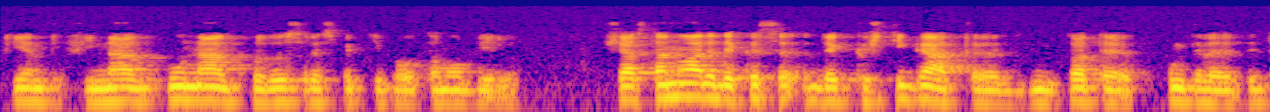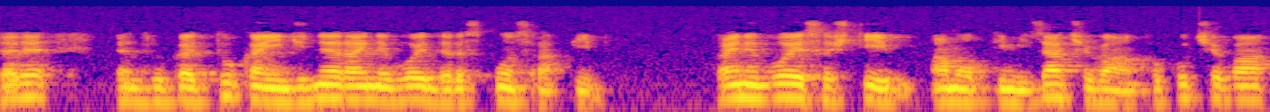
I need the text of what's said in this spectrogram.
clientul final un alt produs, respectiv automobilul. Și asta nu are decât să, de câștigat din toate punctele de vedere, pentru că tu, ca inginer, ai nevoie de răspuns rapid ai nevoie să știi, am optimizat ceva, am făcut ceva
